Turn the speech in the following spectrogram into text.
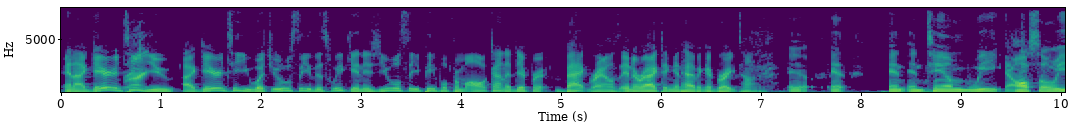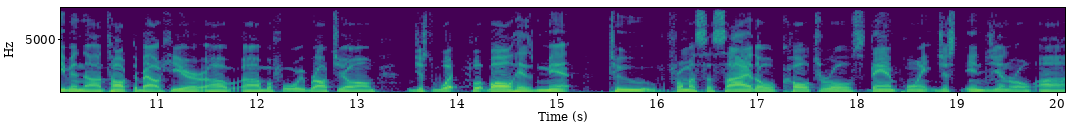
and I guarantee Right. you, I guarantee you, what you will see this weekend is you will see people from all kind of different backgrounds interacting and having a great time. Yeah, and, and and Tim, we also even uh, talked about here uh, uh, before we brought you on just what football has meant to from a societal, cultural standpoint, just in general, uh,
